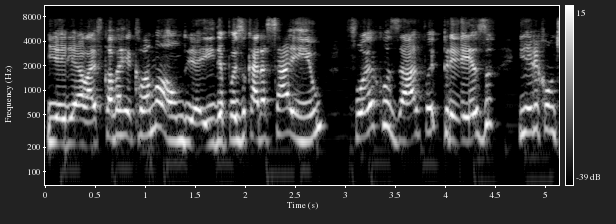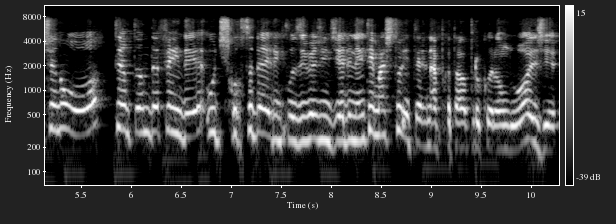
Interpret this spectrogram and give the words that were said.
E ele ia lá e ficava reclamando. E aí depois o cara saiu, foi acusado, foi preso e ele continuou tentando defender o discurso dele. Inclusive, hoje em dia ele nem tem mais Twitter, né? Porque eu tava procurando hoje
